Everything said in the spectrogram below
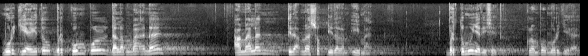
Murjiah itu berkumpul dalam makna amalan tidak masuk di dalam iman. Bertemunya di situ kelompok murjiah.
